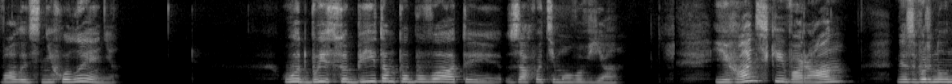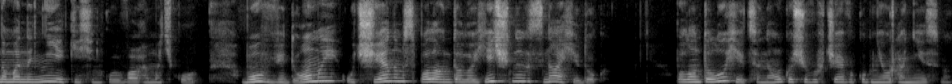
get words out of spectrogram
валить з ніг оленя. От би собі там побувати, в захваті мовив я. Гігантський варан, не звернув на мене ніякісінької уваги Матько, був відомий ученим з палеонтологічних знахідок. Палеонтологія це наука, що вивчає викопні організми.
